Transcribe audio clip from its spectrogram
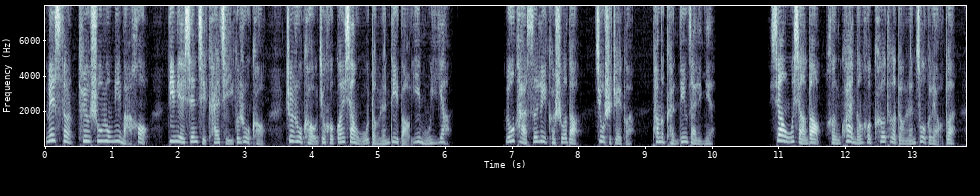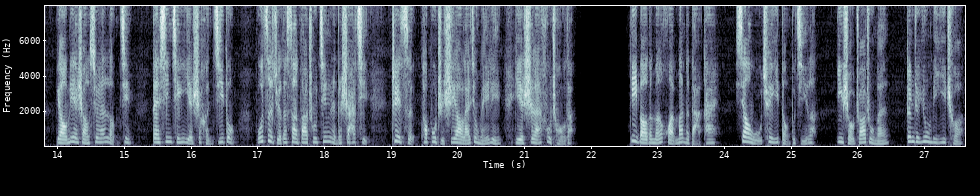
Mr. Q 输入密码后，地面掀起，开启一个入口，这入口就和关向武等人地堡一模一样。卢卡斯立刻说道：“就是这个，他们肯定在里面。”向武想到很快能和科特等人做个了断，表面上虽然冷静，但心情也是很激动，不自觉地散发出惊人的杀气。这次他不只是要来救梅林，也是来复仇的。地堡的门缓慢地打开，向武却已等不及了，一手抓住门，跟着用力一扯，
